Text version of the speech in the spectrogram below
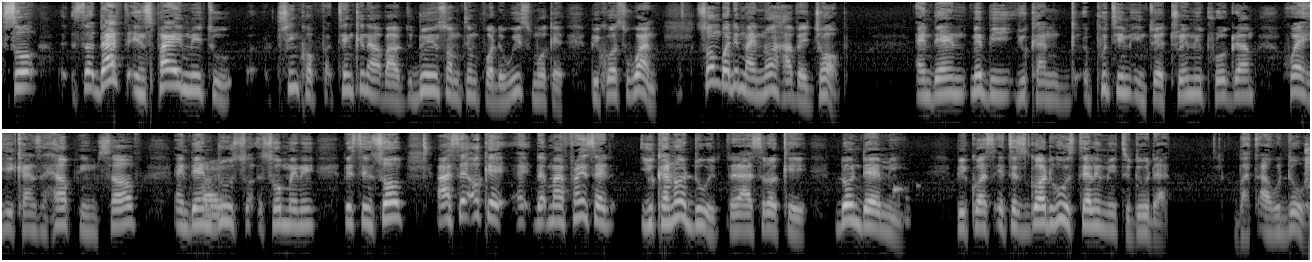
So, so that inspired me to think of thinking about doing something for the weed smoker because one, somebody might not have a job, and then maybe you can put him into a training program where he can help himself and then do so, so many these things. So I said, okay. That my friend said you cannot do it. Then I said, okay, don't dare me, because it is God who is telling me to do that but I will do it.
